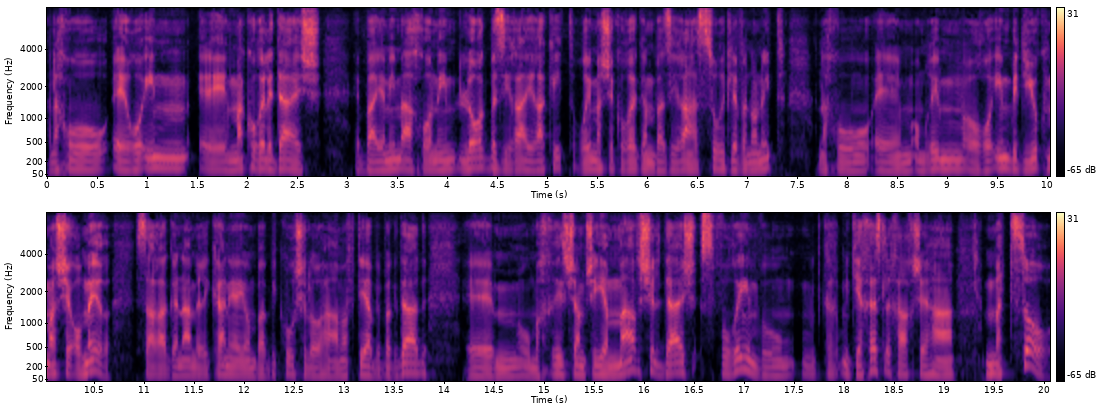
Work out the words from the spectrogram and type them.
אנחנו אה, רואים מה קורה לדאעש. בימים האחרונים, לא רק בזירה העיראקית, רואים מה שקורה גם בזירה הסורית-לבנונית. אנחנו אומרים או רואים בדיוק מה שאומר שר ההגנה האמריקני היום בביקור שלו המפתיע בבגדד. הוא מכריז שם שימיו של דאעש ספורים, והוא מתייחס לכך שהמצור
